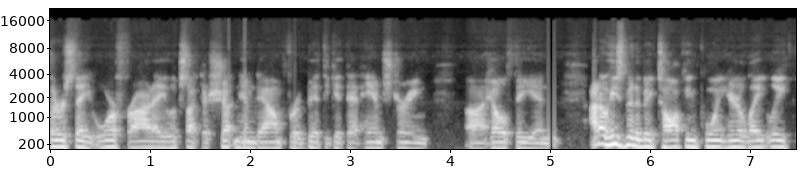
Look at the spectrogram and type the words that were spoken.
Thursday, or Friday. Looks like they're shutting him down for a bit to get that hamstring uh, healthy. And I know he's been a big talking point here lately.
